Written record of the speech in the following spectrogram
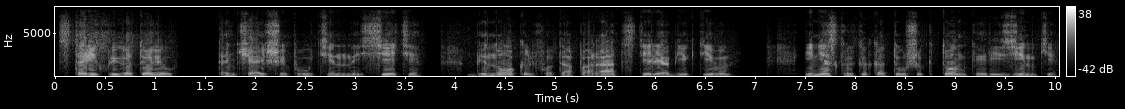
Старик приготовил тончайшие паутинные сети, бинокль, фотоаппарат с телеобъективом и несколько катушек тонкой резинки,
